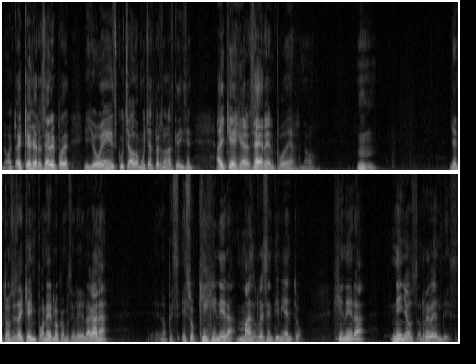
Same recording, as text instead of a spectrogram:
¿no? Entonces hay que ejercer el poder. Y yo he escuchado a muchas personas que dicen, hay que ejercer el poder, ¿no? Mm. Y entonces hay que imponerlo como se le dé la gana. No, pues eso qué genera? Más resentimiento. Genera niños rebeldes.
